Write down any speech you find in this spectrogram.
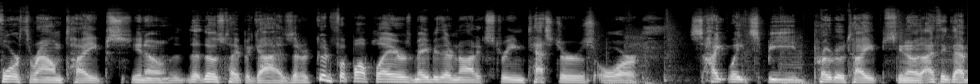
Fourth round types, you know, th- those type of guys that are good football players. Maybe they're not extreme testers or height, weight, speed prototypes. You know, I think that,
